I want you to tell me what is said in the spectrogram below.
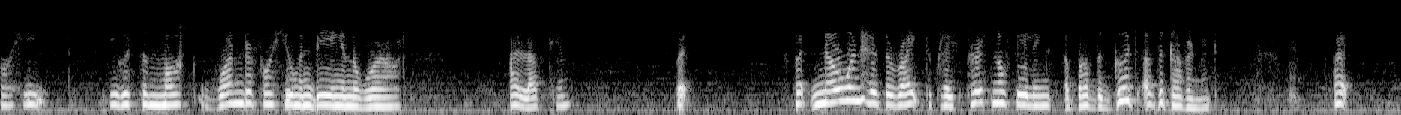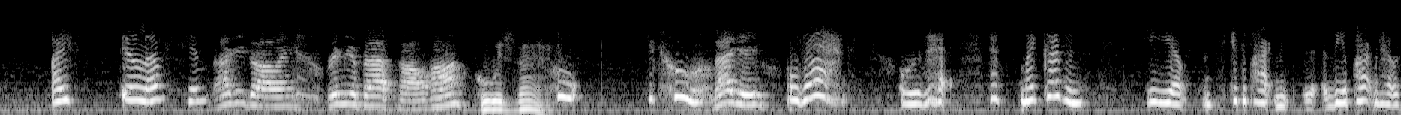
Oh, he he was the most wonderful human being in the world. I loved him. But but no one has the right to place personal feelings above the good of the government. I I still love him. Maggie, darling, bring me a bath towel, huh? Who is that? Who? It's who? Maggie. Oh, that. Oh, that. That's my cousin. He, uh, his apartment, uh, the apartment house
